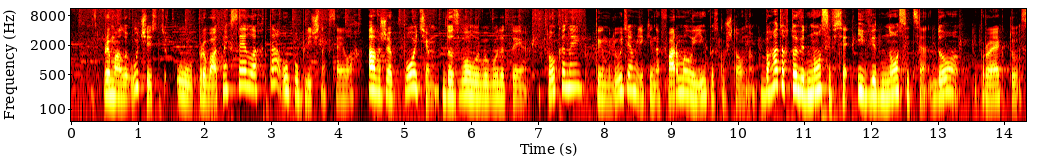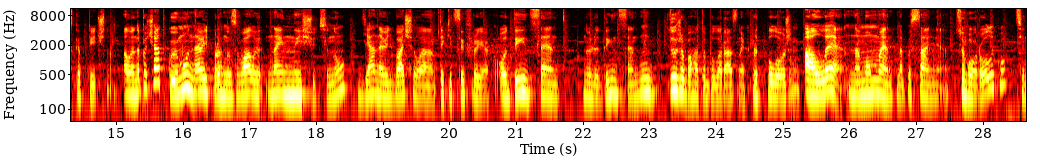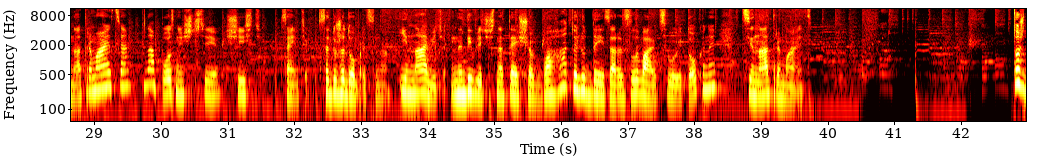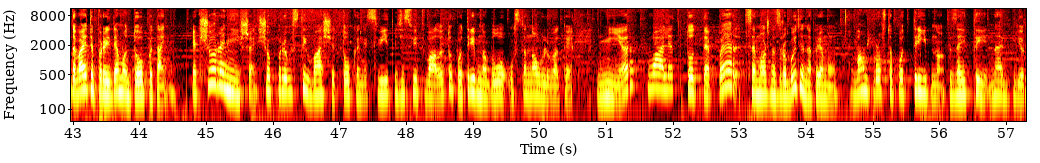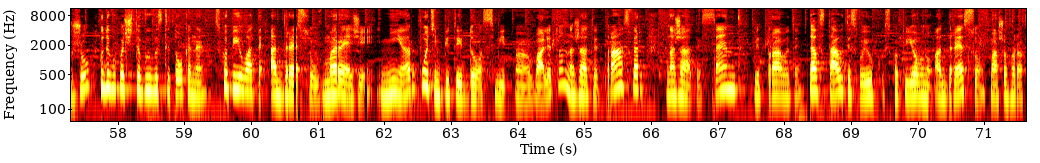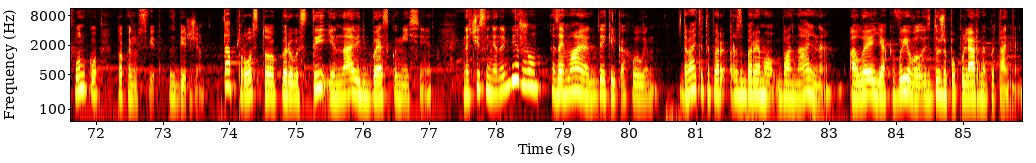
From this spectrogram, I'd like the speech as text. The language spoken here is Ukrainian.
приймали участь у приватних сейлах та у публічних сейлах. А вже потім дозволили виводити токени тим людям, які нафармили їх безкоштовно. Багато хто відносився і відноситься до проекту скептично. Але на початку йому навіть прогнозували найнижчу ціну. Я навіть бачила такі цифри, як 1 цент. 0,1 цент. Ну дуже багато було різних предположень. Але на момент написання цього ролику ціна тримається на позначці 6 центів. Це дуже добра ціна. І навіть не дивлячись на те, що багато людей зараз зливають свої токени, ціна тримається. Тож давайте перейдемо до питання. Якщо раніше, щоб перевести ваші токени світ зі світ валету, потрібно було установлювати NIR Wallet, то тепер це можна зробити напряму. Вам просто потрібно зайти на біржу, куди ви хочете вивести токени, скопіювати адресу в мережі NIR, потім піти до світ е, валету, нажати трансфер, нажати Send, відправити та вставити свою скопійовану адресу вашого рахунку токену світ з біржі та просто перевести і навіть без комісії. Начислення на біржу займає декілька хвилин. Давайте тепер розберемо банальне, але як виявилось, дуже популярне питання.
